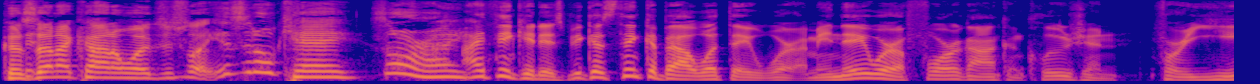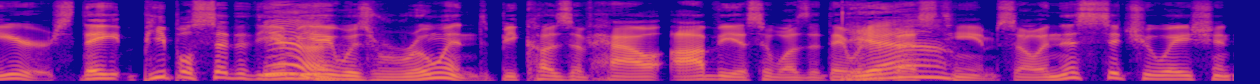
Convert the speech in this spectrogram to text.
because then I kind of to just like, is it okay? It's all right. I think it is because think about what they were. I mean, they were a foregone conclusion for years. They people said that the Yeah. NBA was ruined because of how obvious it was that they were the best team. So in this situation,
